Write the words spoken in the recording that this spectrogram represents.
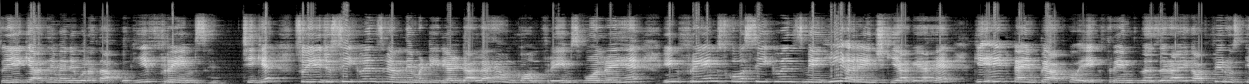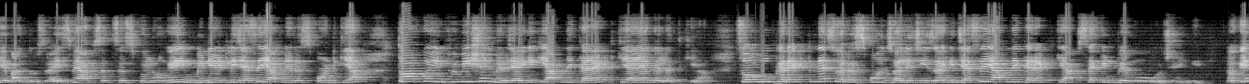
तो ये क्या थे? मैंने बोला था आपको कि ये फ्रेम्स हैं। ठीक है? सो ये जो सीक्वेंस में हमने मटेरियल डाला है उनको हम फ्रेम्स बोल रहे हैं। इन फ्रेम्स को सीक्वेंस में ही अरेंज किया गया है कि एक टाइम पे आपको एक फ्रेम नज़र आएगा फिर उसके बाद दूसरा। इसमें आप सक्सेसफुल होंगे इमीडिएटली जैसे ही आपने रिस्पॉन्ड किया तो आपको इन्फॉर्मेशन मिल जाएगी कि आपने करेक्ट किया या गलत किया। सो so, वो करेक्टनेस और रिस्पॉन्स वाली चीज़ आएगी जैसे ही आपने करेक्ट किया आप सेकंड पे मूव हो जाएँगे। ओके?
